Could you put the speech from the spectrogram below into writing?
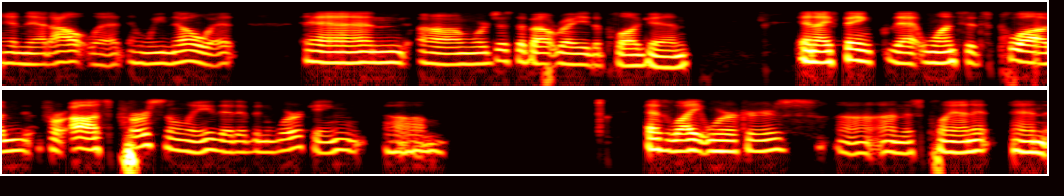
in that outlet, and we know it, and um, we're just about ready to plug in. And I think that once it's plugged for us personally that have been working um, as light workers uh, on this planet and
